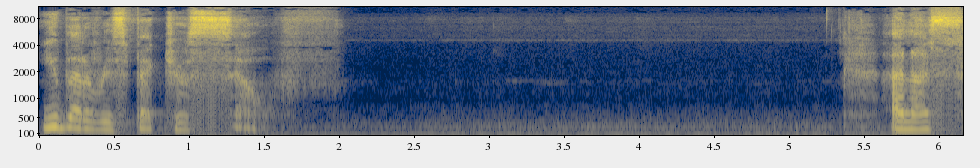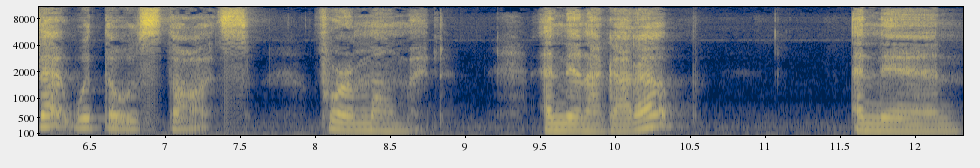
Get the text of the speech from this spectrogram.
You better respect yourself. And I sat with those thoughts for a moment. And then I got up and then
